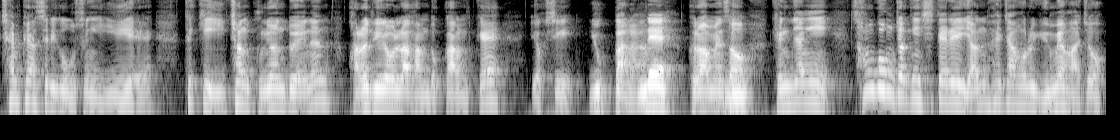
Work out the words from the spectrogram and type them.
챔피언스리그 우승이 2회, 특히 2009년도에는 과르디올라 감독과 함께 역시 6관왕. 네. 그러면서 굉장히 성공적인 시대를 연 회장으로 유명하죠.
